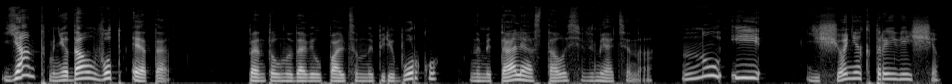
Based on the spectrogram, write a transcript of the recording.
Янт мне дал вот это. Пентл надавил пальцем на переборку, на металле осталась вмятина. Ну и еще некоторые вещи.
